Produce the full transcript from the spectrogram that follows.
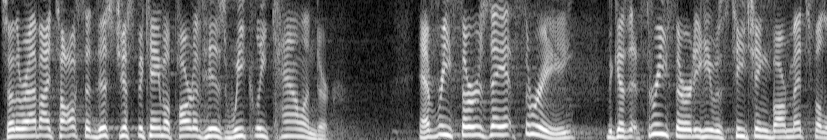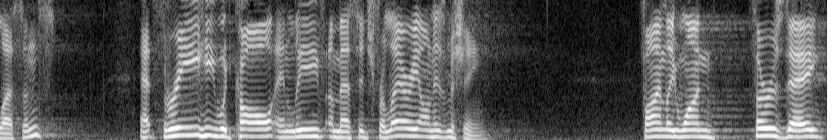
So the rabbi talks that this just became a part of his weekly calendar. Every Thursday at 3, because at 3:30 he was teaching bar mitzvah lessons. At 3 he would call and leave a message for Larry on his machine. Finally one Thursday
